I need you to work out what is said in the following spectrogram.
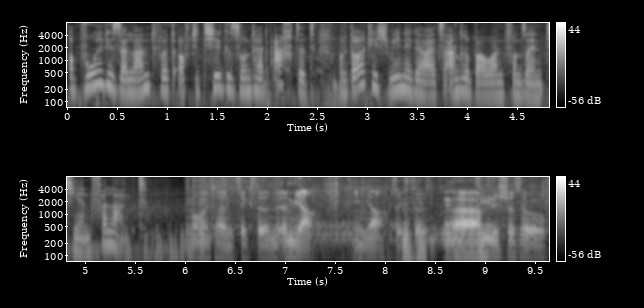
obwohl dieser Landwirt auf die Tiergesundheit achtet und deutlich weniger als andere Bauern von seinen Tieren verlangt. Momentan 6.000 im Jahr. Im Jahr 6.000. Ähm, Ziel ist schon so auf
